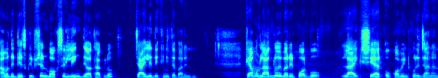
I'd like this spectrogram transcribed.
আমাদের ডেসক্রিপশন বক্সের লিঙ্ক দেওয়া থাকল, চাইলে দেখে নিতে পারেন। কেমন লাগল এবারের পর্ব? লাইক শেয়ার ও কমেন্ট করে জানান।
